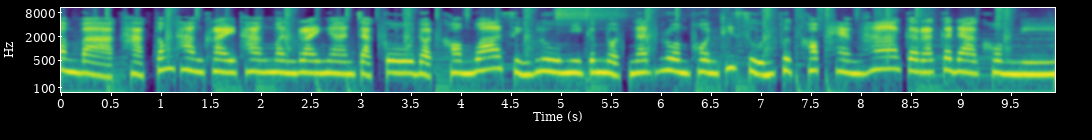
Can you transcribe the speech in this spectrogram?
ลำบาก หากต้องทางใครทางมันรายงานจาก go.com ว่าสิงห์บลูมีกำหนดนัดรวมพลที่ศูนย์ฝึกคอปแฮม 5 กรกฎาคมนี้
